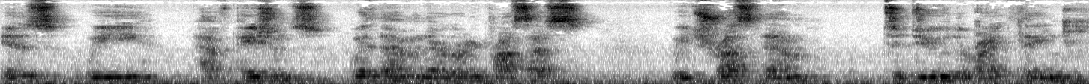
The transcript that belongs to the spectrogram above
is we have patience with them in their learning process. We trust them to do the right thing,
